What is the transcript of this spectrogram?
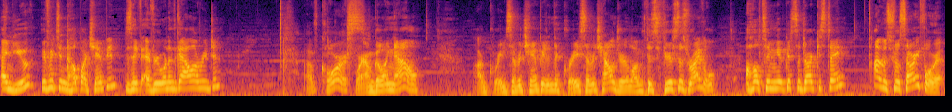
And you? You're fixing to help our champion to save everyone in the Galar region? of course. where I'm going now. Our greatest ever champion and the greatest ever challenger, along with his fiercest rival, all teaming up against the darkest day. I almost feel sorry for it.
